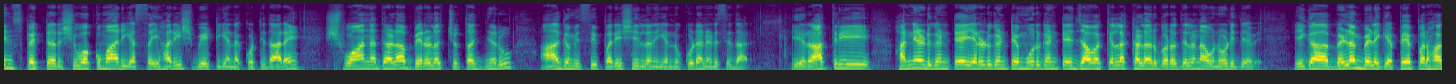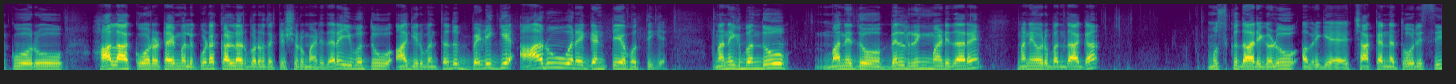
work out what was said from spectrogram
inspector Shivakumar SI Harish ಭೇಟಿಯನ್ನು ಕೊಟ್ಟಿದ್ದಾರೆ. ಶ್ವಾನದಳ ಬೆರಳಚ್ಚು ತಜ್ಞರು ಆಗಮಿಸಿ ಪರಿಶೀಲನೆಯನ್ನು ಕೂಡ ನಡೆಸಿದ್ದಾರೆ. ಈ ರಾತ್ರಿ ಹನ್ನೆರಡು ಗಂಟೆ, ಎರಡು ಗಂಟೆ, ಮೂರು ಗಂಟೆ ಜಾವಕ್ಕೆಲ್ಲ ಕಳ್ಳರು ಬರೋದೆಲ್ಲ ನಾವು ನೋಡಿದ್ದೇವೆ. ಈಗ ಬೆಳ್ಳಂಬೆಳಿಗ್ಗೆ ಪೇಪರ್ ಹಾಕುವವರು, ಹಾಲು ಹಾಕುವವರ ಟೈಮಲ್ಲೂ ಕೂಡ ಕಳ್ಳರು ಬರೋದಕ್ಕೆ ಶುರು ಮಾಡಿದ್ದಾರೆ. ಇವತ್ತು ಆಗಿರುವಂಥದ್ದು ಬೆಳಿಗ್ಗೆ ಆರೂವರೆ ಗಂಟೆಯ ಹೊತ್ತಿಗೆ. ಮನೆಗೆ ಬಂದು ಮನೆದು ಬೆಲ್ ರಿಂಗ್ ಮಾಡಿದ್ದಾರೆ. ಮನೆಯವರು ಬಂದಾಗ ಮುಸುಕುದಾರಿಗಳು ಅವರಿಗೆ ಚಾಕನ್ನು ತೋರಿಸಿ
